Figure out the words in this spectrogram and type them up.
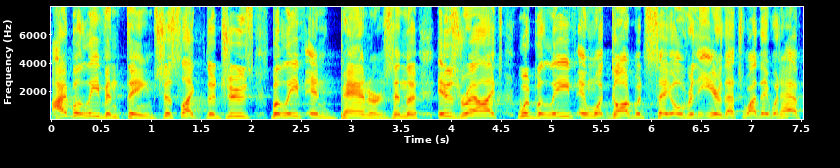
I believe in themes, just like the Jews believe in banners, and the Israelites would believe in what God would say over the ear. That's why they would have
